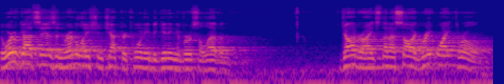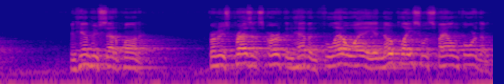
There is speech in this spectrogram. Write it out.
The Word of God says in Revelation chapter 20, beginning in verse 11, John writes, Then I saw a great white throne, and him who sat upon it, from whose presence earth and heaven fled away, and no place was found for them.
